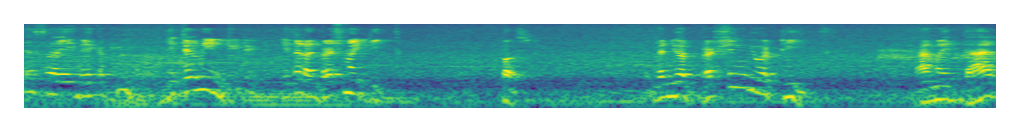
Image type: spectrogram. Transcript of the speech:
Says, I wake up. Hmm. He tell me in detail. He said, I brush my teeth first. When you are brushing your teeth, am I there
